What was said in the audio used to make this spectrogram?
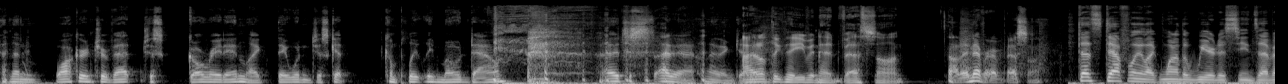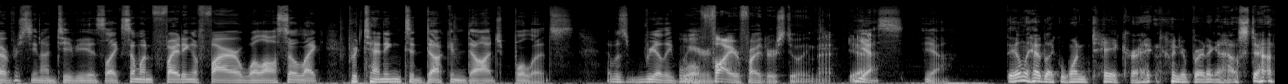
and then Walker and Trivette just go right in like they wouldn't just get completely mowed down. I just I didn't I didn't get I it. don't think they even had vests on. No, they never have vests on. That's definitely like one of the weirdest scenes I've ever seen on TV is like someone fighting a fire while also like pretending to duck and dodge bullets. It was really Well, weird. firefighters doing that. Yeah. Yes. Yeah. They only had like one take, right? When you're burning a house down.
